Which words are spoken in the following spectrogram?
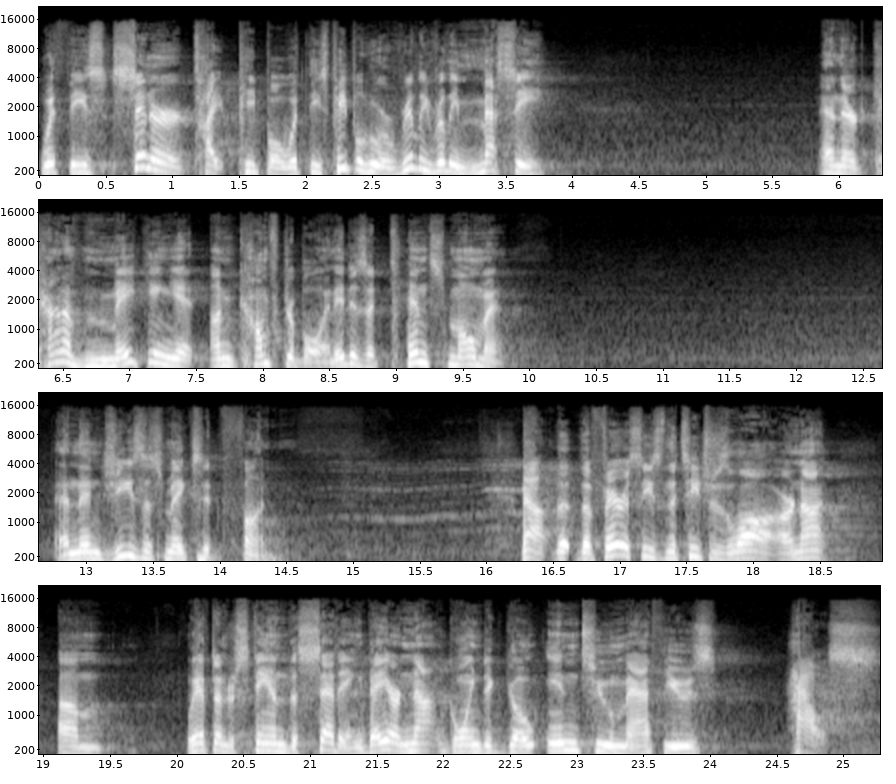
with these sinner type people, with these people who are really, really messy. And they're kind of making it uncomfortable, and it is a tense moment. And then Jesus makes it fun. Now, the, the Pharisees and the teachers of the law are not, um, we have to understand the setting. They are not going to go into Matthew's house.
